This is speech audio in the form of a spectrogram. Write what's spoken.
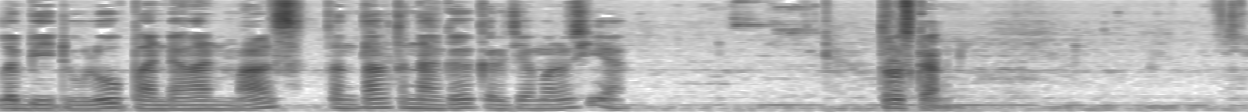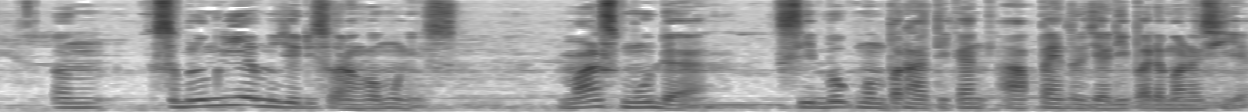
lebih dulu pandangan Marx tentang tenaga kerja manusia. Teruskan. Um, sebelum dia menjadi seorang komunis, Marx muda sibuk memperhatikan apa yang terjadi pada manusia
